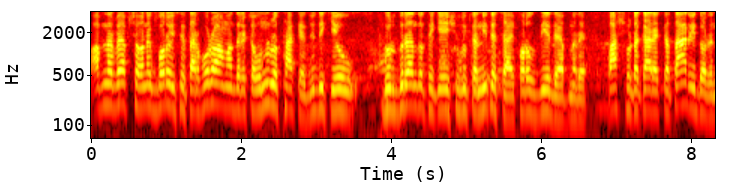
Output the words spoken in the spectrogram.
আপনার ব্যবসা অনেক বড় হয়েছে তারপরেও আমাদের একটা অনুরোধ থাকে যদি কেউ দূর দূরান্ত থেকে এই সুযোগটা নিতে চায় খরচ দিয়ে দেয় আপনারে পাঁচশো টাকার একটা তারই ধরেন।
